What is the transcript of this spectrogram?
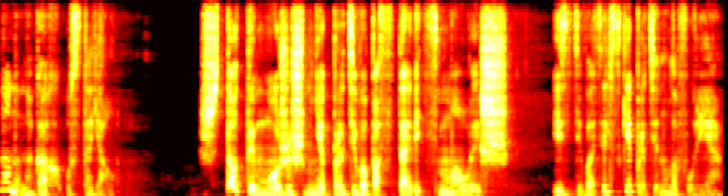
но на ногах устоял. «Что ты можешь мне противопоставить, малыш?» Издевательски протянула Фурия.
